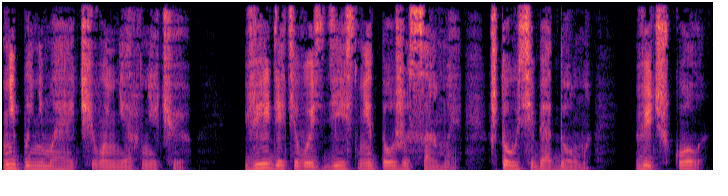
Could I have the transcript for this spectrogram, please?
не понимая, чего нервничаю. Видеть его здесь не то же самое, что у себя дома, ведь школа —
